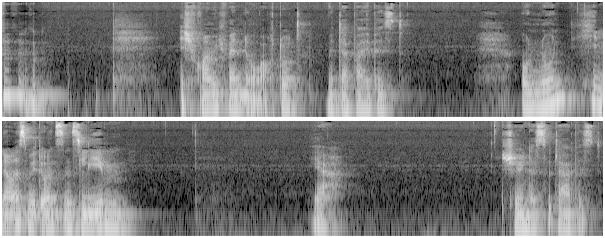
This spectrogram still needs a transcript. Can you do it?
ich freue mich, wenn du auch dort mit dabei bist. Und nun hinaus mit uns ins Leben. Ja, schön, dass du da bist.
